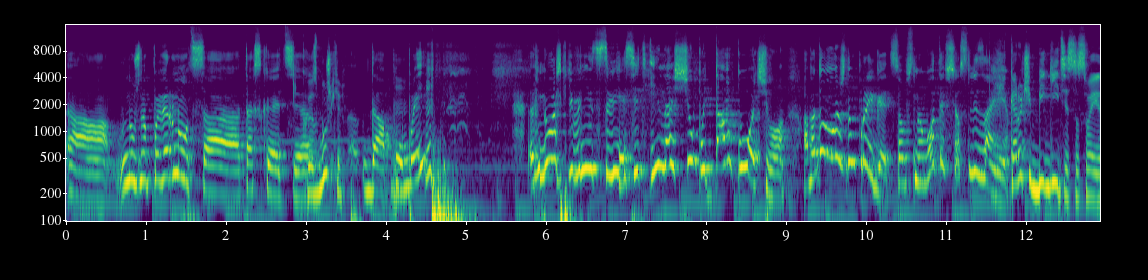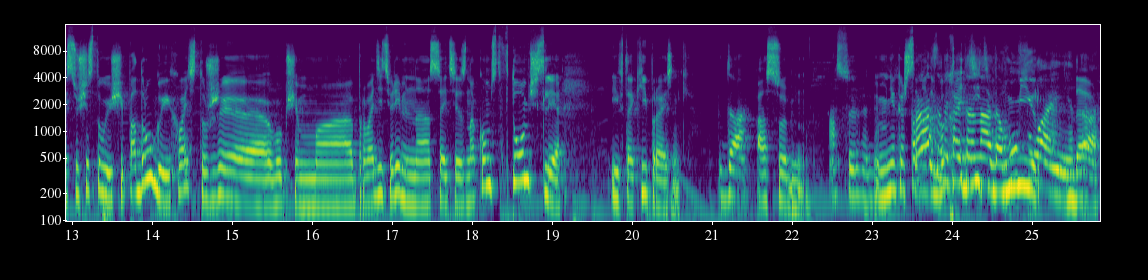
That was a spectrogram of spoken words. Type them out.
А, нужно повернуться, так сказать... К избушке? Да, попой. Ножки вниз свесить и нащупать там почву. А потом можно прыгать. Собственно, вот и все слезание. Короче, бегите со своей существующей подругой и хватит уже, в общем, э, проводить время на сайте знакомств, в том числе и в такие праздники. Да, Особенно. особенно. Мне кажется, надо Праздновать выходить надо в в мир. оффлайне, да.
